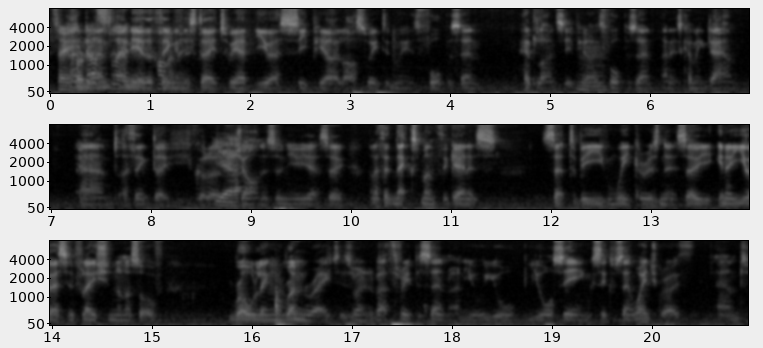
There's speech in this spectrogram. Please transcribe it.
So it And, does and, slow and the other economy. thing in the states, we had US CPI last week, didn't we? It's four percent. Headline CPI is Mm. four percent, and it's coming down. And I think Dave, you've got a Yeah. chart on this, haven't you? Yeah. So, and I think next month again, it's set to be even weaker, isn't it? So, you know, US inflation on a sort of rolling run rate is running about three percent, and you're you're you're seeing six percent wage growth, and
